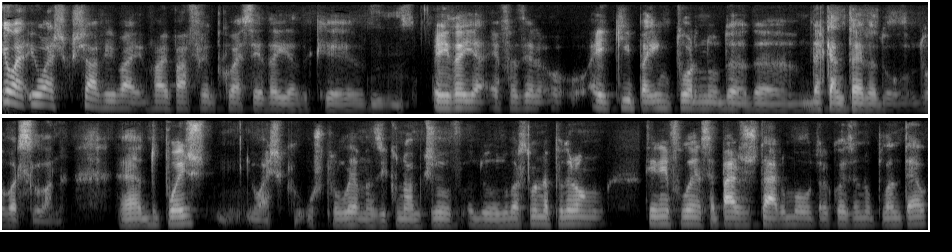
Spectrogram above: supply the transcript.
Eu, eu acho que Xavi vai, vai para a frente com essa ideia de que a ideia é fazer a equipa em torno da, da, da canteira do, do Barcelona. Uh, depois, eu acho que os problemas económicos do, do, do, Barcelona poderão ter influência para ajustar uma ou outra coisa no plantel,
